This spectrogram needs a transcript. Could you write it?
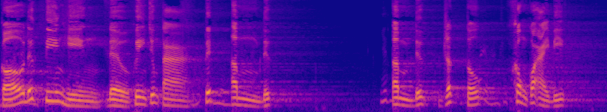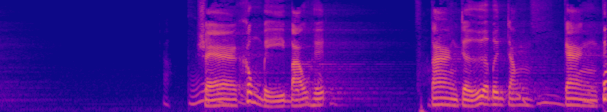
Cổ đức tiên hiền Đều khuyên chúng ta Tích âm đức. Âm đức rất tốt, Không có ai biết. Sẽ không bị báo hết. Tàn trữ ở bên trong Càng tích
